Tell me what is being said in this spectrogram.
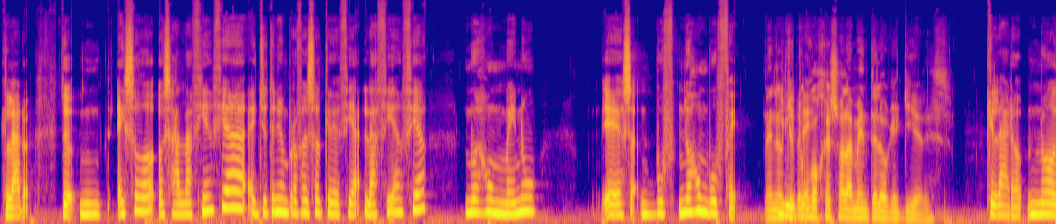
claro. Mm, eso, o sea, la ciencia, yo tenía un profesor que decía, la ciencia no es un menú, no es un buffet. En el que tú coges solamente lo que quieres. Claro, no,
